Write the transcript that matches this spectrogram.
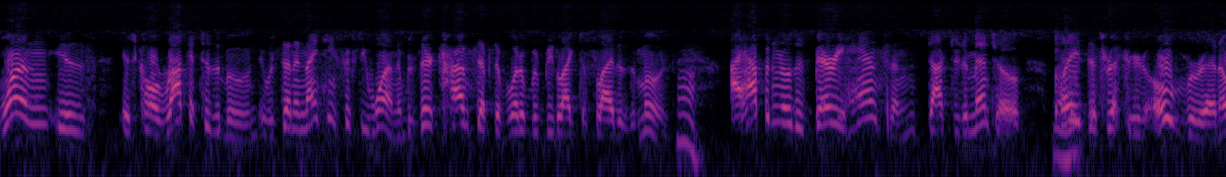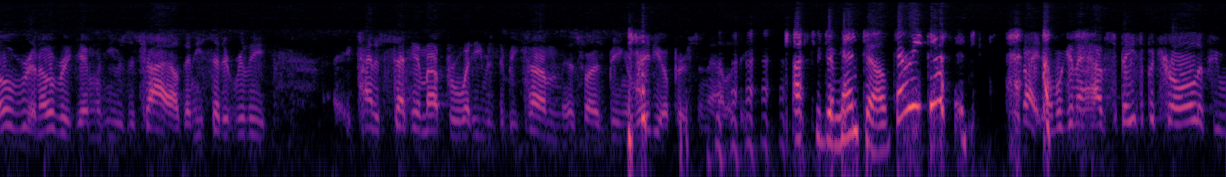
One is is called Rocket to the Moon. It was done in 1951. It was their concept of what it would be like to fly to the moon. Huh. I happen to know that Barry Hansen, Dr. Demento, mm-hmm. played this record over and over and over again when he was a child, and he said it really it kind of set him up for what he was to become as far as being a radio personality. Dr. Demento. Very good. Right, and we're going to have Space Patrol, if you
